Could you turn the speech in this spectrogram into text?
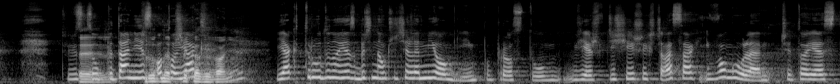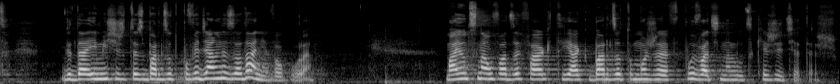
Czyli E, pytanie jest o to, jak, jak trudno jest być nauczycielem jogi po prostu, wiesz, w dzisiejszych czasach i w ogóle, czy to jest, wydaje mi się, że to jest bardzo odpowiedzialne zadanie w ogóle. Mając na uwadze fakt, jak bardzo to może wpływać na ludzkie życie też.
